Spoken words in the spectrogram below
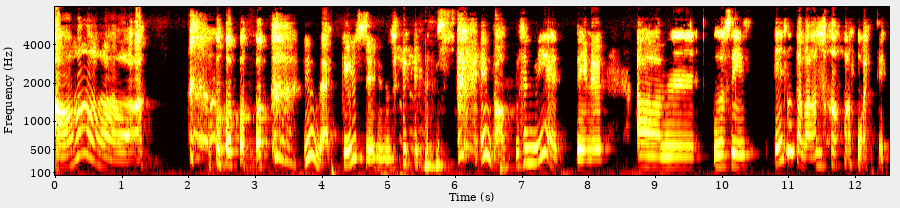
Aa, hyvä kysymys. Enpä ole miettinyt. Um, no siis tietyllä tavalla mä haluaisin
